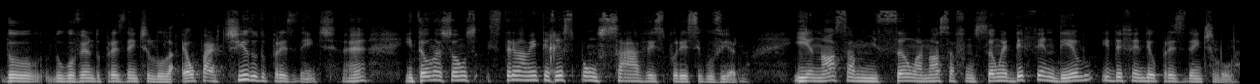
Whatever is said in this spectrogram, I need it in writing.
do, do, governo do presidente Lula, é o partido do presidente. Né? Então, nós somos extremamente responsáveis por esse governo. E a nossa missão, a nossa função é defendê-lo e defender o presidente Lula.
